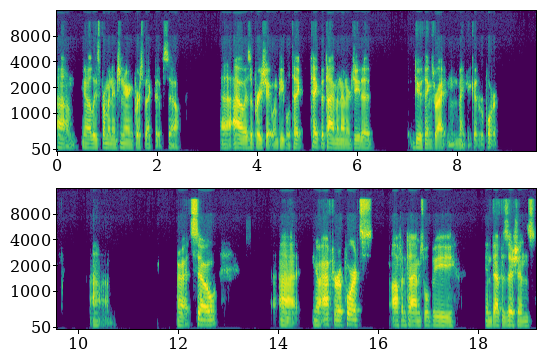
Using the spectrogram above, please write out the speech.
um, you know, at least from an engineering perspective. So uh, I always appreciate when people take take the time and energy to do things right and make a good report. Um, all right, so uh, you know, after reports, oftentimes will be in depositions.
